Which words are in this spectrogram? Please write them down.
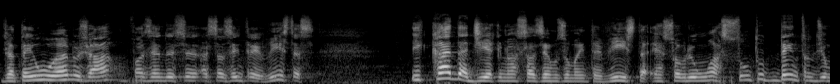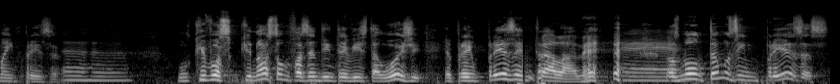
Já tem um ano já fazendo esse, essas entrevistas. E cada dia que nós fazemos uma entrevista é sobre um assunto dentro de uma empresa. Uhum. O que, você, que nós estamos fazendo de entrevista hoje é para a empresa entrar lá, né? É. Nós montamos empresas.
